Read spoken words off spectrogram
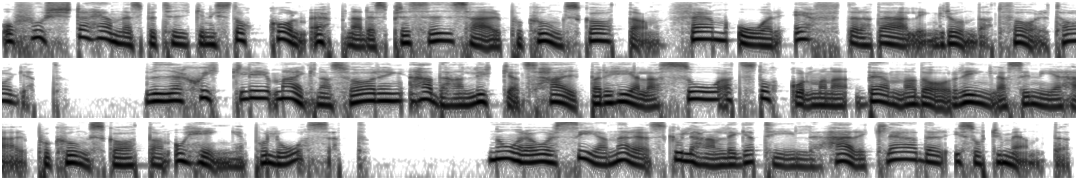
Och första Hennes-butiken i Stockholm öppnades precis här på Kungsgatan fem år efter att Erling grundat företaget. Via skicklig marknadsföring hade han lyckats hajpa det hela så att stockholmarna denna dag ringlar sig ner här på Kungsgatan och hänger på låset. Några år senare skulle han lägga till herrkläder i sortimentet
